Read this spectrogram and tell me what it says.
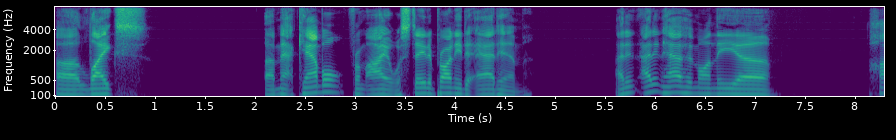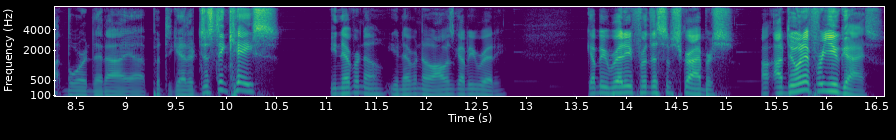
uh, likes uh, Matt Campbell from Iowa State. I probably need to add him. I didn't. I didn't have him on the uh, hot board that I uh, put together, just in case. You never know. You never know. I always gotta be ready. Gotta be ready for the subscribers. I- I'm doing it for you guys.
